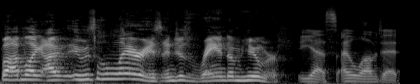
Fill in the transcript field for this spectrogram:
But I'm like, I, it was hilarious and just random humor. Yes, I loved it.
